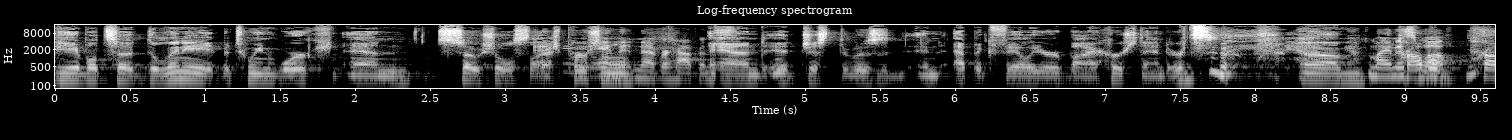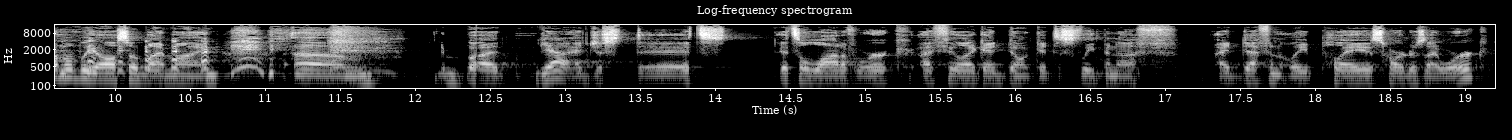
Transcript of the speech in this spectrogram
be able to delineate between work and social slash personal. And it never happens. And it just it was an epic failure by her standards. um, mine as prob- well. probably also by mine. Um, but yeah, I just it's it's a lot of work. I feel like I don't get to sleep enough. I definitely play as hard as I work.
